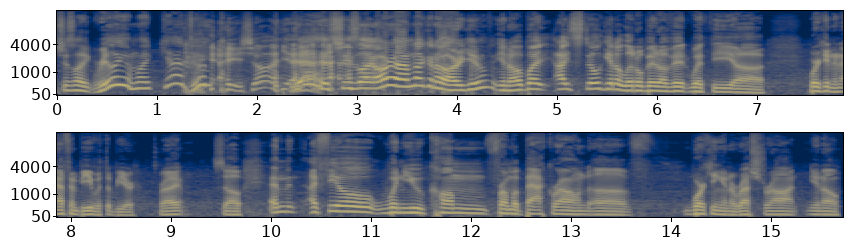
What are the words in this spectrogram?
She's like, really? I'm like, yeah, dude. Are you sure? Yeah. yeah. She's like, all right, I'm not gonna argue. You know, but I still get a little bit of it with the uh, working in F and B with the beer, right? So, and I feel when you come from a background of working in a restaurant, you know,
